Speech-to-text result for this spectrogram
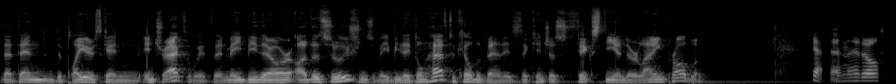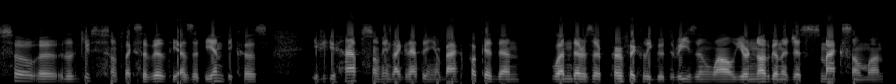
that then the players can interact with. And maybe there are other solutions. Maybe they don't have to kill the bandits, they can just fix the underlying problem. Yeah, and it also uh, gives you some flexibility as a DM because if you have something like that in your back pocket, then when there's a perfectly good reason, while you're not gonna just smack someone,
